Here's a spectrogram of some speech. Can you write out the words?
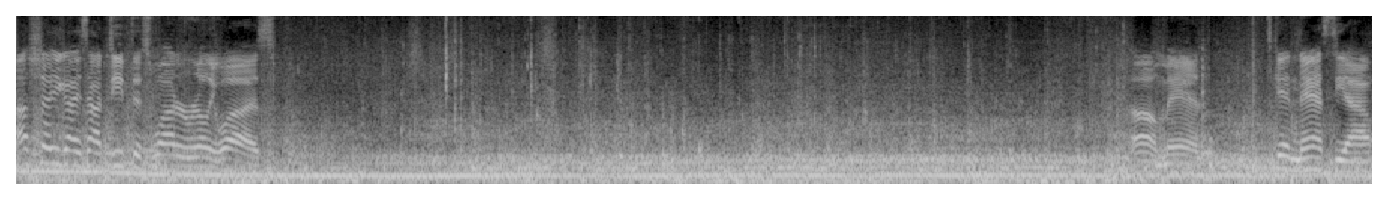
I'll show you guys how deep this water really was. Oh man, it's getting nasty out.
